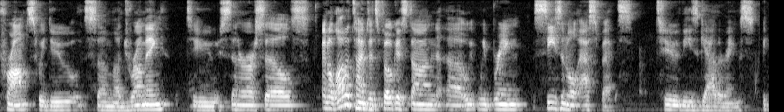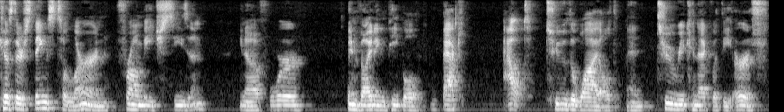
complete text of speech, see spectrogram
prompts. We do some uh, drumming to center ourselves. And a lot of times it's focused on, uh, we, we bring seasonal aspects to these gatherings because there's things to learn from each season. You know, if we're inviting people back out to the wild and to reconnect with the earth,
